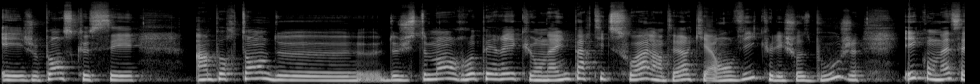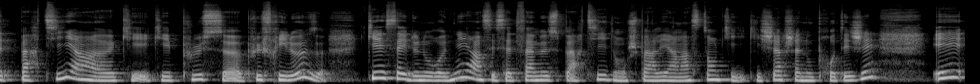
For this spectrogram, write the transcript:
Et je pense que c'est important de, justement repérer qu'on a une partie de soi à l'intérieur qui a envie que les choses bougent et qu'on a cette partie hein, euh, qui, est, plus, euh, plus frileuse, qui essaye de nous retenir. Hein. C'est cette fameuse partie dont je parlais à l'instant qui, qui cherche à nous protéger. Et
